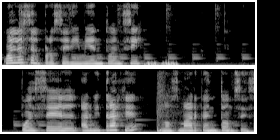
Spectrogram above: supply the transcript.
¿Cuál es el procedimiento en sí? Pues el arbitraje nos marca entonces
